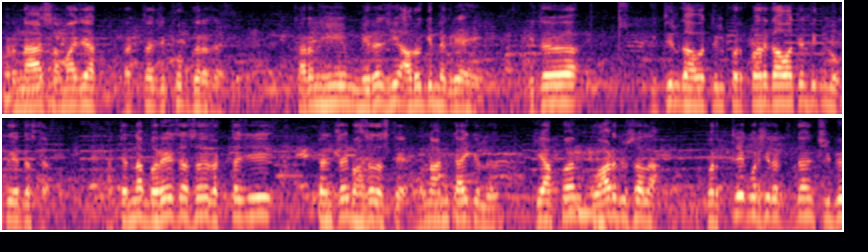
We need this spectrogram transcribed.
कारण आज समाजात रक्ताची खूप गरज आहे. कारण ही मिरज ही आरोग्य नगरी आहे. इथं येथील गावातील पर परगावातील देखील लोक येत असतात. आणि त्यांना बरेच असं रक्ताची टंचाई भासत असते. म्हणून आम्ही काय केलं की आपण वाढदिवसाला प्रत्येक वर्षी रक्तदान शिबिर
